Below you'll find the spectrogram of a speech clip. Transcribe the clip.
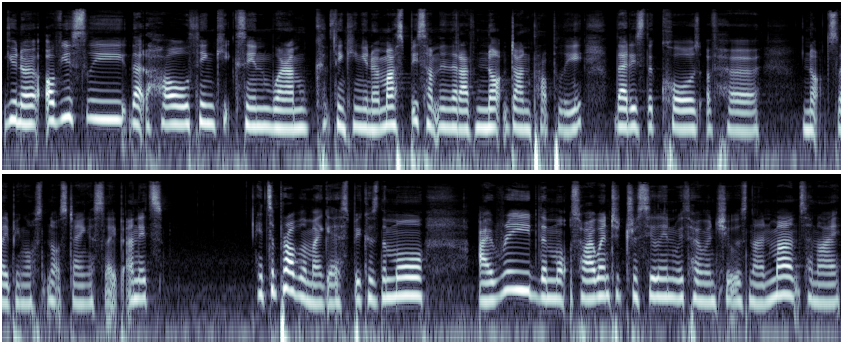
you know, obviously that whole thing kicks in where I'm thinking, you know, must be something that I've not done properly that is the cause of her not sleeping or not staying asleep. And it's it's a problem, I guess, because the more I read, the more. So I went to Tresillian with her when she was nine months, and I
